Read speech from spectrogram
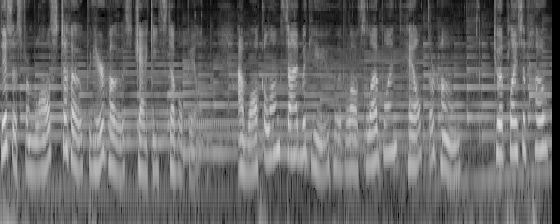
This is From Loss to Hope your host, Jackie Stubblefield. I walk alongside with you who have lost loved ones, health, or home to a place of hope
